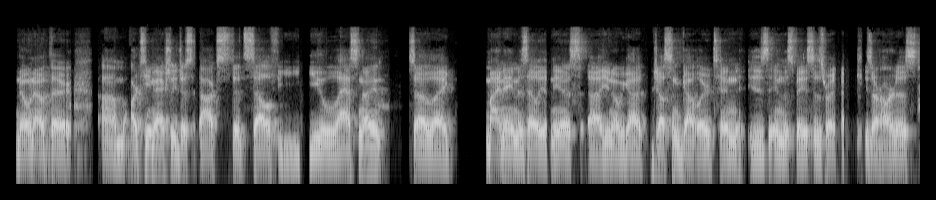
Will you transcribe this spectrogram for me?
known out there. Um, our team actually just doxed itself you last night, so like my name is Elliot Neas. Uh, you know, we got Justin Gutlerton is in the spaces right now. He's our artist.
